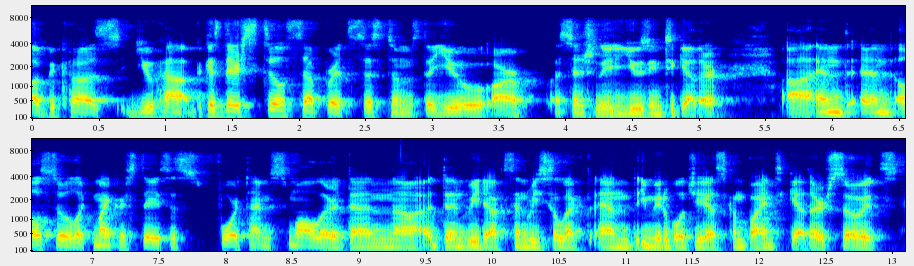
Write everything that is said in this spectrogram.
uh, because you have because they're still separate systems that you are essentially using together. Uh, and and also like microstates is four times smaller than uh, than Redux and Reselect and Immutable.js combined together. So it's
